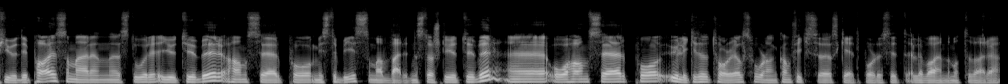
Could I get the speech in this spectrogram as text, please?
PewDiePie, som er en stor YouTuber. Han ser på MrBeast, som er verdens største YouTuber. Eh, og han ser på ulike tutorials for hvordan han kan fikse skateboardet sitt, eller hva enn det måtte være.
